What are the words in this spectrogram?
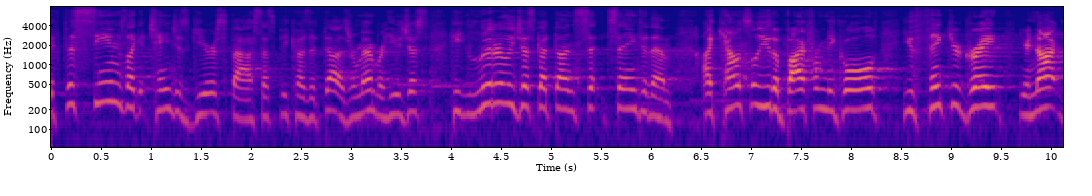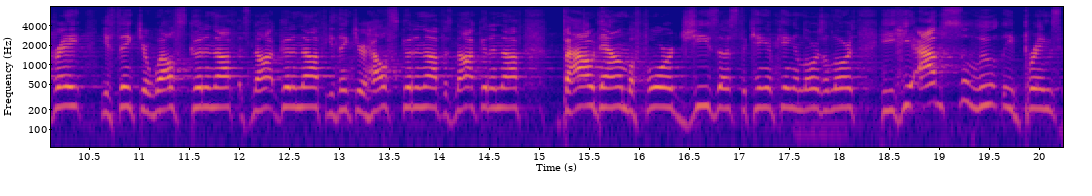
if this seems like it changes gears fast, that's because it does. Remember, he was just he literally just got done saying to them, "I counsel you to buy from me gold. You think you're great, you're not great. You think your wealth's good enough, it's not good enough. You think your health's good enough, it's not good enough. Bow down before Jesus, the King of Kings and Lords of Lords." He he absolutely brings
